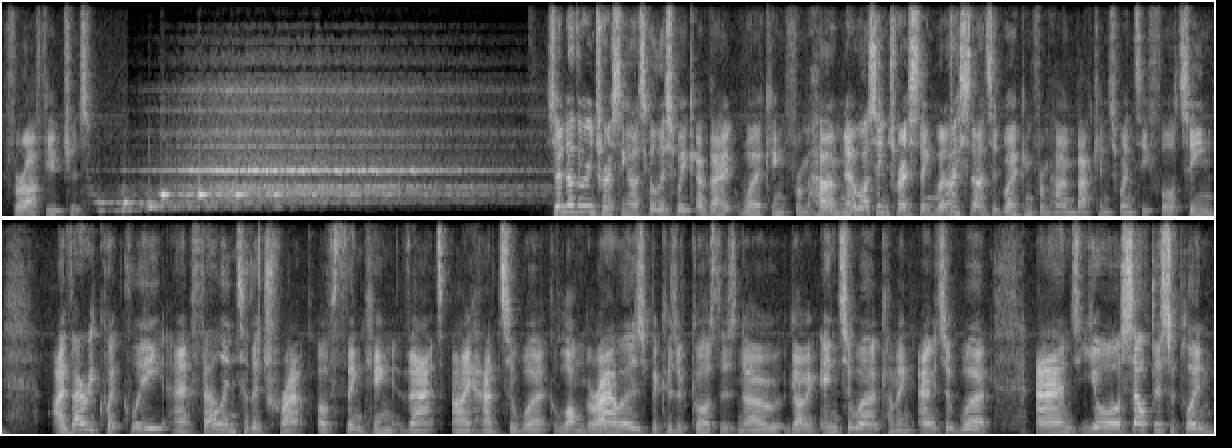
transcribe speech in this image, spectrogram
for our futures. So another interesting article this week about working from home. Now what's interesting, when I started working from home back in 2014, I very quickly uh, fell into the trap of thinking that I had to work longer hours because, of course, there's no going into work, coming out of work, and your self discipline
